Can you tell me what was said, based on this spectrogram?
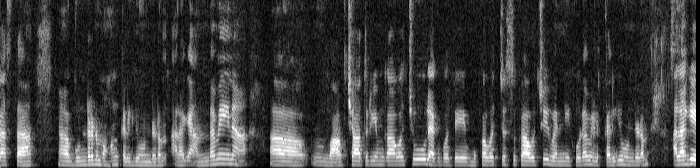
కాస్త గుండ్రని మొహం కలిగి ఉండడం అలాగే అందమైన వాక్చాతుర్యం కావచ్చు లేకపోతే ముఖ వచ్చస్సు కావచ్చు ఇవన్నీ కూడా వీళ్ళకి కలిగి ఉండడం. అలాగే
